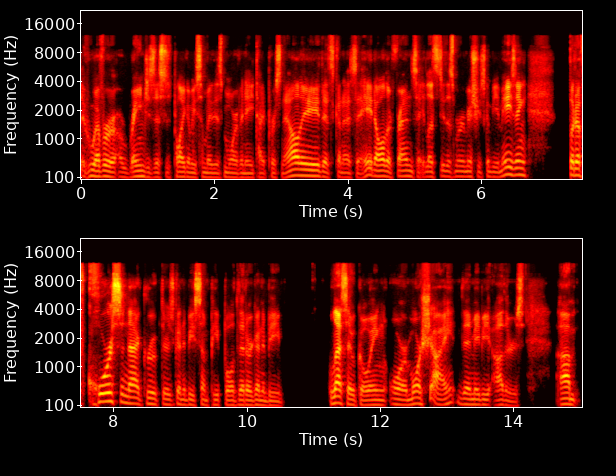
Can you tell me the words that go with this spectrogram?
whoever arranges this is probably going to be somebody that's more of an A type personality that's going to say, hey, to all their friends, hey, let's do this murder mystery. It's going to be amazing. But of course, in that group, there's going to be some people that are going to be less outgoing or more shy than maybe others. Um,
